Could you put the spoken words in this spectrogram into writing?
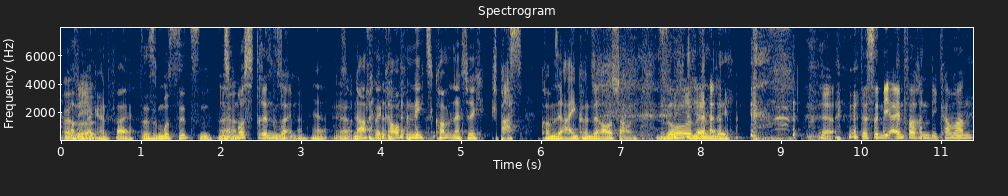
auf Also, gar keinen Fall. das muss sitzen. Das Ja. muss drin Das muss- sein. Ja. Ja. Nach wir kaufen nichts kommt natürlich Spaß. Kommen Sie rein, können Sie rausschauen. So nämlich. Ja. Das sind die einfachen, die kann man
